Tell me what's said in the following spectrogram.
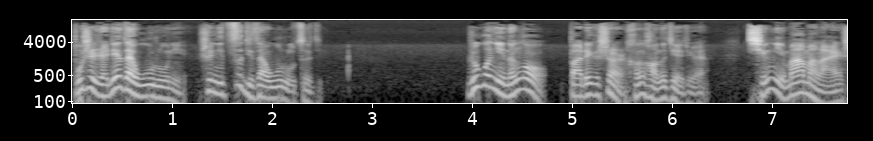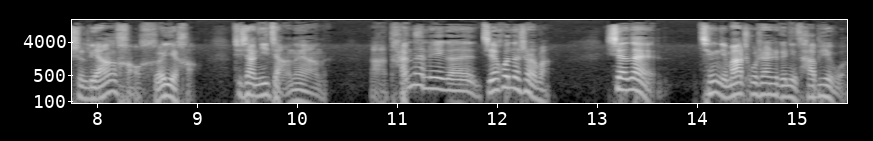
不是人家在侮辱你，是你自己在侮辱自己。如果你能够把这个事儿很好的解决，请你妈妈来是两好合一好，就像你讲的那样的。啊，谈谈这个结婚的事儿吧。现在，请你妈出山是给你擦屁股。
